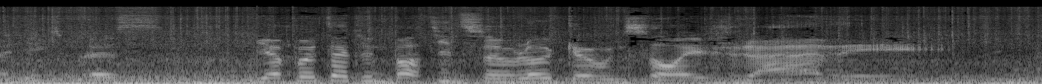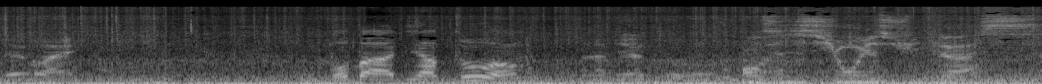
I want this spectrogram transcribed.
AliExpress. Il y a peut-être une partie de ce vlog que vous ne saurez jamais. C'est vrai. Bon bah à bientôt hein. À bientôt. Transition essuie-glace.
